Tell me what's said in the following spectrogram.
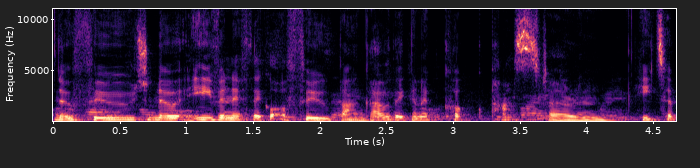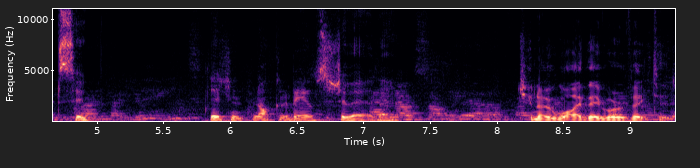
no food, no even if they got a food bank, how are they going to cook pasta and heat up soup? They're not going to be able to do it, are they? Do you know why they were evicted?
